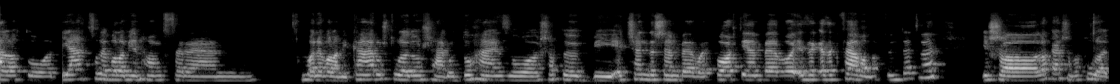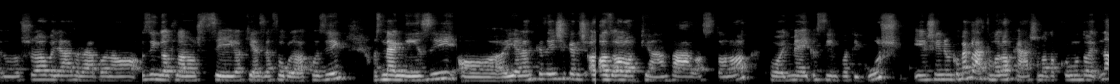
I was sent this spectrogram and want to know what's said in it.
állatod, játszol-e valamilyen hangszeren, van-e valami káros tulajdonságot, dohányzol, stb. Egy csendes ember vagy parti ember vagy, ezek, ezek fel vannak tüntetve, és a lakásnak a tulajdonosa, vagy általában az ingatlanos cég, aki ezzel foglalkozik, az megnézi a jelentkezéseket, és az alapján választanak, hogy melyik a szimpatikus. És én amikor meglátom a lakásomat, akkor mondom, hogy na,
